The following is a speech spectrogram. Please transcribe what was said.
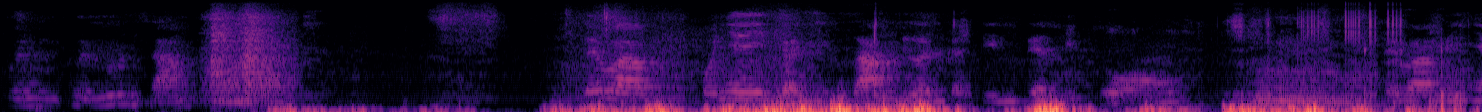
เพิ่นเพิ่นรุ่นสามปีแต่ว่าพ่อใหญ่ก็อีกสามเดือนก็เต็มแปดสิบสองอืมแต่ว่าแม่ใหญ่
